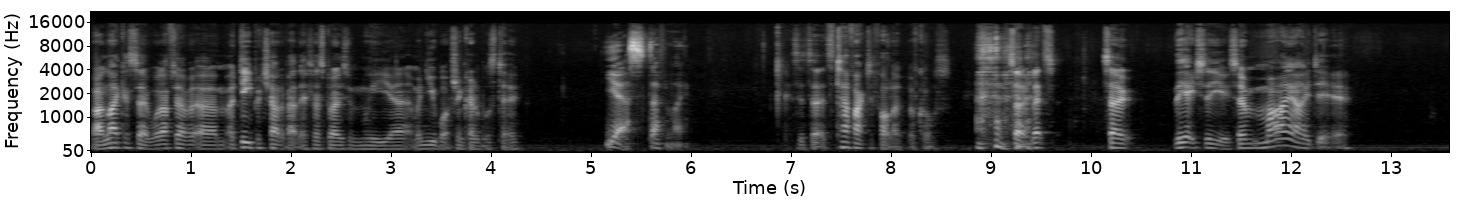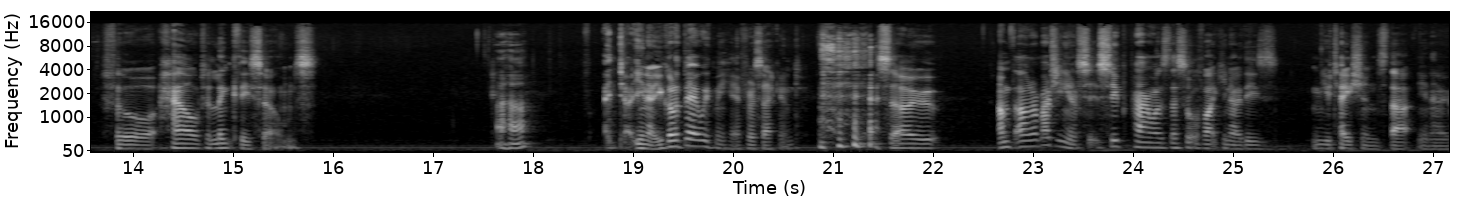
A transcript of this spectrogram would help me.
And like I said, we'll have to have um, a deeper chat about this, I suppose, when we uh, when you watch Incredibles 2. Yes, definitely. because it's a, it's a tough act to follow, of course. So let's so the HCU. So my idea for how to link these films, Uh huh. You know, you've got to bear with me here for a second. so I'm, I'm imagining, you know, su- superpowers. They're sort of like you know these mutations that you know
